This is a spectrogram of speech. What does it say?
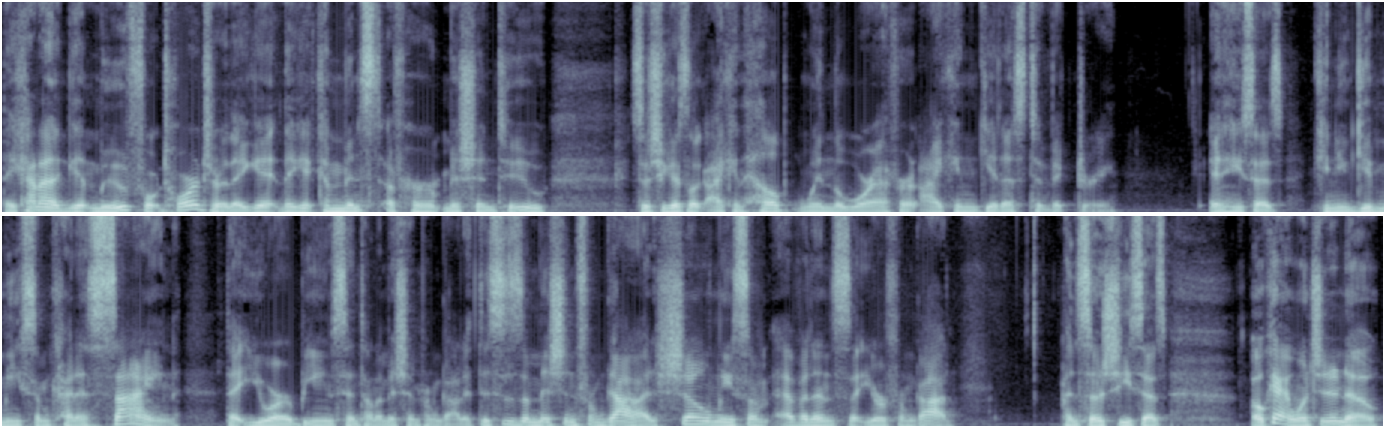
they kind of get moved for, towards her. They get they get convinced of her mission too. So she goes, "Look, I can help win the war effort. I can get us to victory." And he says, Can you give me some kind of sign that you are being sent on a mission from God? If this is a mission from God, show me some evidence that you're from God. And so she says, Okay, I want you to know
